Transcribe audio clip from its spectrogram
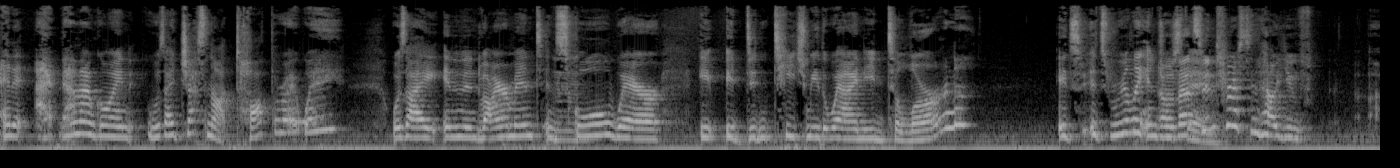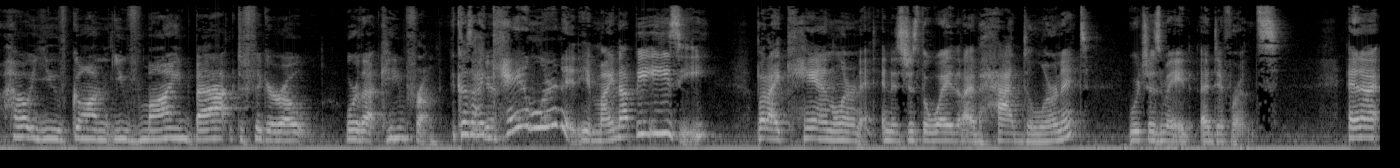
And it, I, and I'm going, was I just not taught the right way? Was I in an environment in mm-hmm. school where it, it didn't teach me the way I need to learn? It's it's really Oh, interesting. that's interesting how you've how you've gone you've mined back to figure out where that came from. because I Yeah. can learn it. It might not be easy, but I can learn it, and it's just the way that I've had to learn it, which has made a difference. And I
